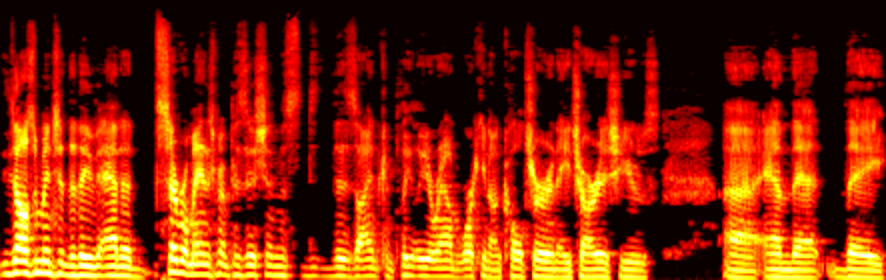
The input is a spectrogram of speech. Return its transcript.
he's also mentioned that they've added several management positions designed completely around working on culture and HR issues, uh, and that they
